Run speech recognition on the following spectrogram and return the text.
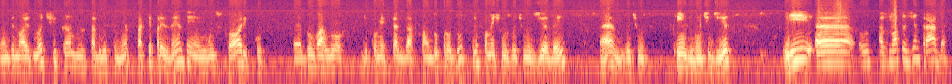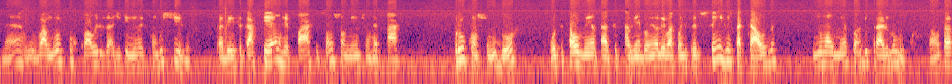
onde nós notificamos os estabelecimentos para que apresentem um histórico eh, do valor de comercialização do produto, principalmente nos últimos dias aí, né, nos últimos 15, 20 dias, e uh, as notas de entrada, né, o valor por qual eles adquiriram esse combustível, para verificar se é um repasse, tão somente um repasse para o consumidor, ou se está tá vendo uma elevação de preço sem justa causa e um aumento arbitrário no lucro. Então, tá,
